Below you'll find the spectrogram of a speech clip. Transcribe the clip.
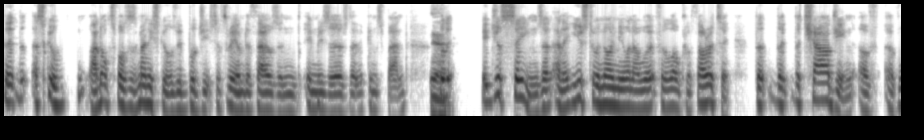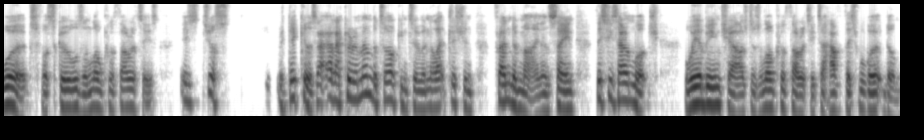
the, the, a school. I don't suppose there's many schools with budgets of three hundred thousand in reserves that they can spend, yeah. but it, it just seems, and, and it used to annoy me when I worked for the local authority, that the, the charging of, of works for schools and local authorities is just ridiculous. And I can remember talking to an electrician friend of mine and saying, This is how much we're being charged as a local authority to have this work done.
